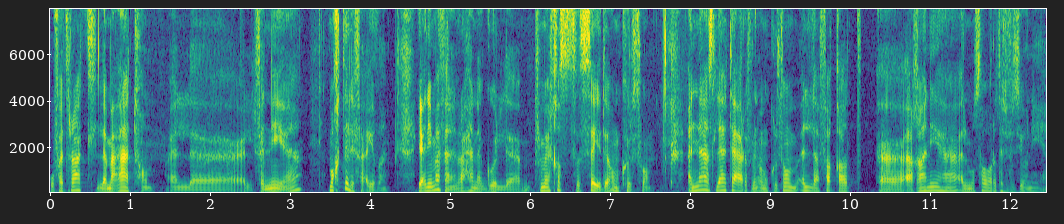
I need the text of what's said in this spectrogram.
وفترات لمعاتهم الفنية مختلفة أيضا. يعني مثلا راح أنا أقول فيما يخص السيدة أم كلثوم. الناس لا تعرف من أم كلثوم إلا فقط آه، أغانيها المصورة تلفزيونيا.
